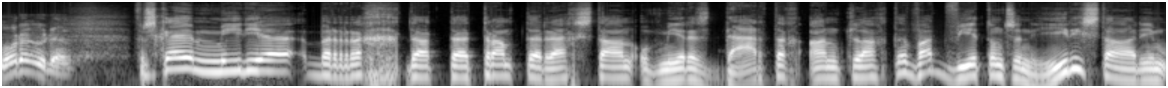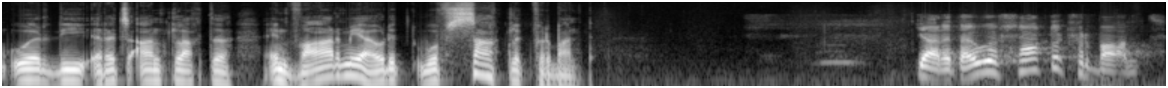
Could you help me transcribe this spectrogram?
Môre Oude. Verskeie media berig dat uh, Trump te reg staan op meer as 30 aanklagte. Wat weet ons in hierdie stadium oor die rits aanklagte en waarmee hou dit hoofsaaklik verband? Ja, dit hou hoofsaaklik verband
